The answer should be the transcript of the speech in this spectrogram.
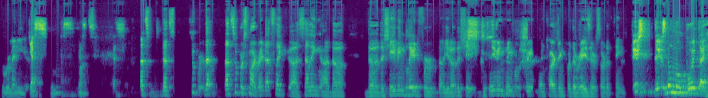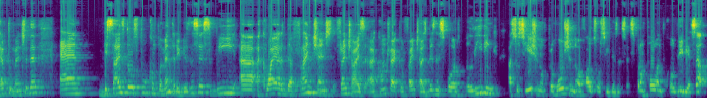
for many years yes yes. yes. yes. that's that's super that that's super smart right? That's like uh, selling uh, the the the shaving blade for the, you know the, the shaving thing for free and then charging for the razor sort of thing. There's there's one more point i have to mention that and besides those two complementary businesses we uh, acquired the franchise franchise uh, contract or franchise business for leading association of promotion of outsourcing businesses from poland called ABSL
